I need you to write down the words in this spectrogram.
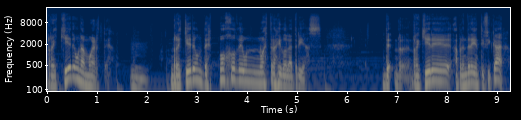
requiere una muerte. Mm. Requiere un despojo de nuestras idolatrías requiere aprender a identificar,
